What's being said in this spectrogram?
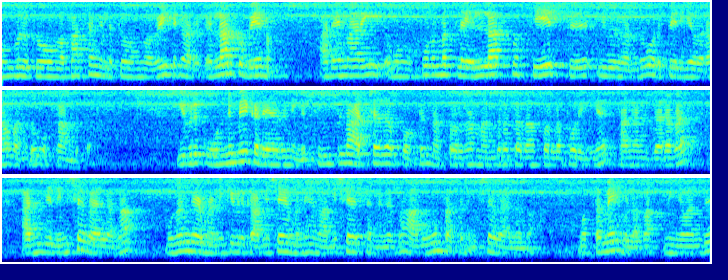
உங்களுக்கு உங்கள் பசங்களுக்கு உங்கள் வீட்டுக்காரருக்கு எல்லாருக்கும் வேணும். அதே மாதிரி உங்கள் குடும்பத்தில் எல்லாருக்கும் சேர்த்து இவர் வந்து ஒரு பெரியவராக வந்து உட்காந்துட்டார் இவருக்கு ஒன்றுமே கிடையாது. நீங்கள் சிம்பிளாக அச்சதை போட்டு நான் சொல்கிற மந்திரத்தை தான் சொல்ல போகிறீங்க பன்னெண்டு தடவை அஞ்சு நிமிஷம் வேலை தான் புதன்கிழமை அன்றைக்கி இவருக்கு அபிஷேகம் பண்ணி அந்த அபிஷேகத்தை நிகழ்தான் அதுவும் பத்து நிமிஷம் வேலை தான். மொத்தமே இவ்வளோ தான் நீங்கள் வந்து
